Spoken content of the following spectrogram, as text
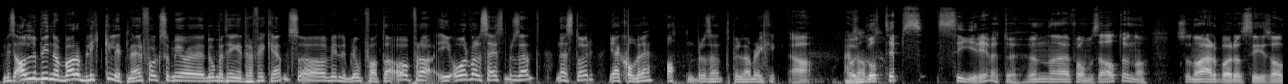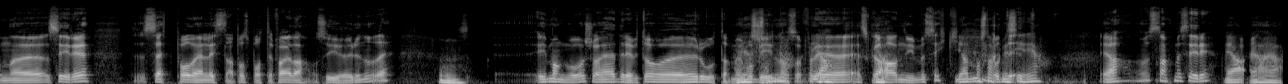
Hvis alle begynner bare å blikke litt mer, folk som gjør dumme ting i trafikken, så vil det bli oppfatta. Og fra, i år var det 16% neste år, jeg kaller det 18% pga. blikking. Ja, og et Godt tips. Siri, vet du. Hun eh, får med seg alt, hun nå. Så nå er det bare å si sånn eh, Siri, sett på den lista på Spotify, da. Og så gjør hun jo det. I mange år så har jeg drevet og eh, rota med Ja, mobilen sånn, ja. også, fordi Ja. jeg skal Ja. ha ny musikk. Ja, du må snakke Og med det- Siri, ja. Ja, du må snakke med Siri. Ja, ja, ja.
